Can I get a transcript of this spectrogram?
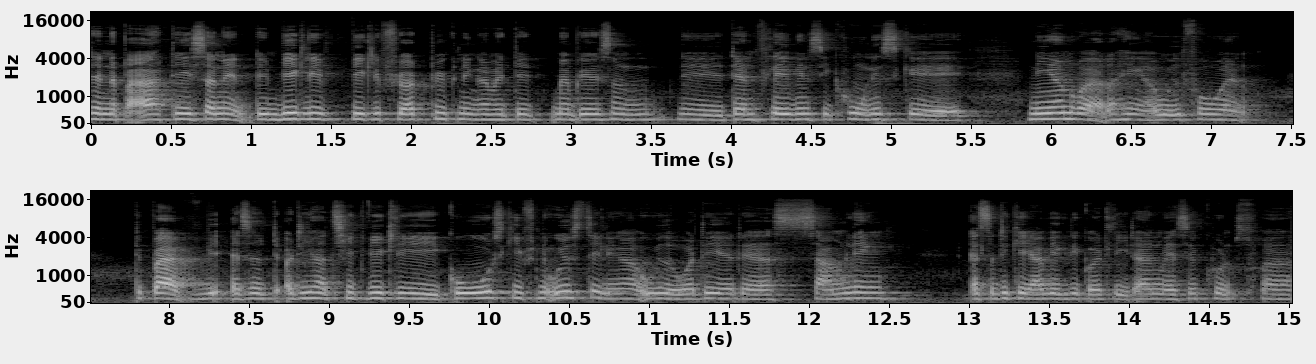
Den er bare, det er sådan en, det er en virkelig, virkelig flot bygning, og det, man bliver sådan øh, Dan Flavins ikoniske neonrør, der hænger ude foran. Det er bare, altså, og de har tit virkelig gode skiftende udstillinger, ud over det af deres samling. Altså det kan jeg virkelig godt lide. Der er en masse kunst fra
